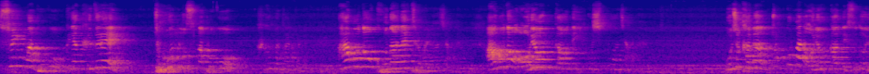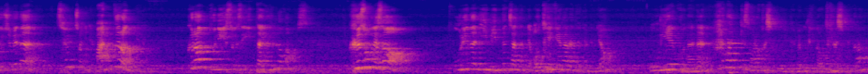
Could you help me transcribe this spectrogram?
수익만 보고 그냥 그들의 좋은 모습만 보고 그것만 따라가려고. 아무도 않 아무도 어려운 가운데 있고 싶어 하지 않아요. 오죽하면 조금만 어려운 가운데 있어도 요즘에는 설정이에요. 만들어내요. 그런 분위기 속에서 이 땅이 흘러가고 있습니다. 그 속에서 우리는 이 믿는 자들이 어떻게 깨달아야 되냐면요. 우리의 고난은 하나님께서 허락하신 거기 때문에 우리는 어떻게 하십니까?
